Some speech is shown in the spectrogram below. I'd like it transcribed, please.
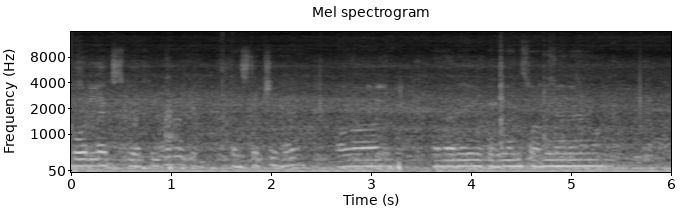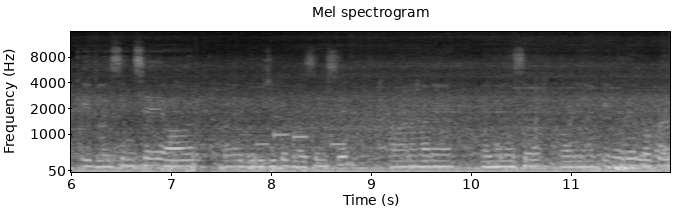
four lakh square feet construction है और हमारे भगवान स्वामीनारायण की ब्लेसिंग से और हमारे गुरु जी के ब्लेसिंग से और हमारे एम एल सर और यहाँ के पूरे लोकल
